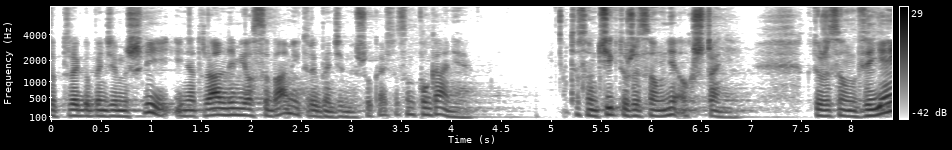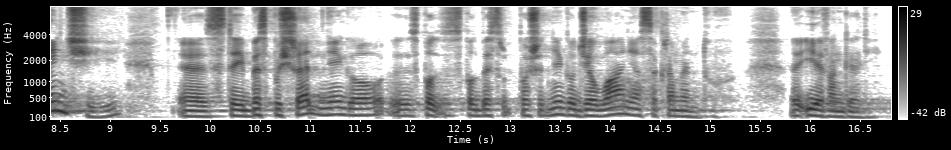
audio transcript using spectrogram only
do którego będziemy szli i naturalnymi osobami, których będziemy szukać, to są poganie. To są ci, którzy są nieochrzczeni, którzy są wyjęci e, z tej bezpośredniego, e, spod, spod bezpośredniego działania sakramentów e, i Ewangelii.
